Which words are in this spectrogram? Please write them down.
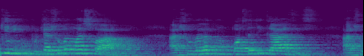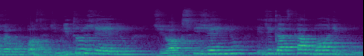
químico, porque a chuva não é só água. A chuva é composta de gases. A chuva é composta de nitrogênio, de oxigênio e de gás carbônico.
